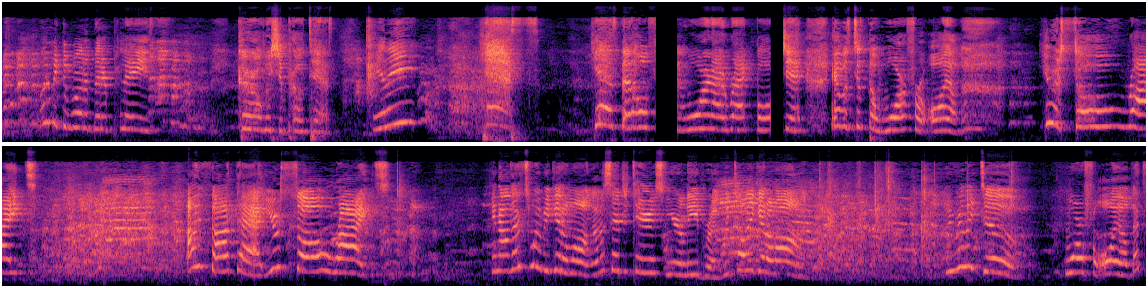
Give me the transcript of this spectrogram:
I want to make the world a better place. Girl, we should protest. Really? Yes. Yes, that whole war in Iraq bullshit. It was just a war for oil. You're so right. I thought that. You're so right. You know, that's why we get along. I'm a Sagittarius and you're a Libra. We totally get along. We really do. War for oil. That's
